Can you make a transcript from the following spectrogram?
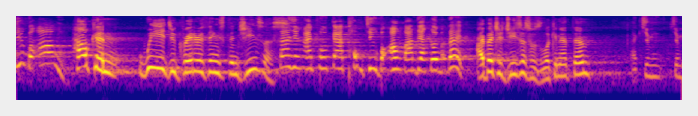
ជាងព្រះអង្គ How can we do greater things than Jesus? តើយើងអាចធ្វើការធំជាងព្រះអង្គបានយ៉ាងដូចម្ដេច I bet you Jesus was looking at them ហើយខ្ញុំខ្ញុំ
